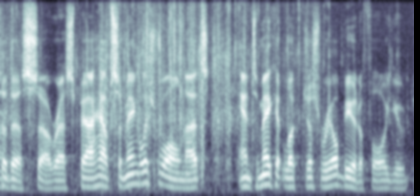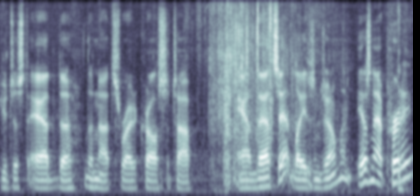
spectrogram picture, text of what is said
to this uh, recipe. I have some English walnuts, and to make it look just real beautiful, you, you just add uh, the nuts right across the top. And that's it, ladies and gentlemen. Isn't that pretty?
